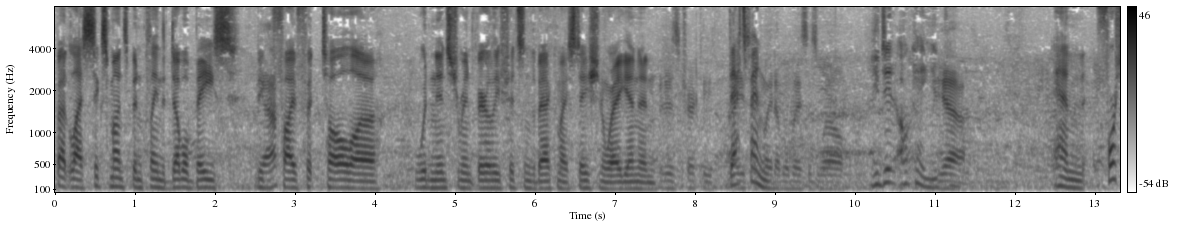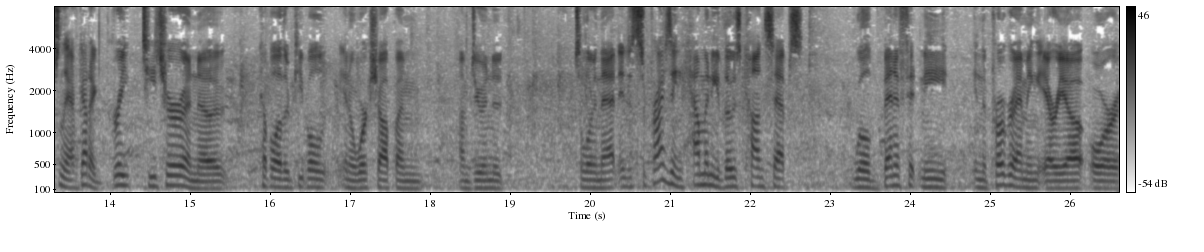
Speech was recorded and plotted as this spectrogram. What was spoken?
about the last six months, been playing the double bass, big yeah. five foot tall uh, wooden instrument barely fits in the back of my station wagon, and it is tricky. That's been play double bass as well. You did okay. You yeah. And fortunately, I've got a great teacher and a couple other people in a workshop I'm I'm doing to to learn that. And it's surprising how many of those concepts will benefit me in the programming area or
